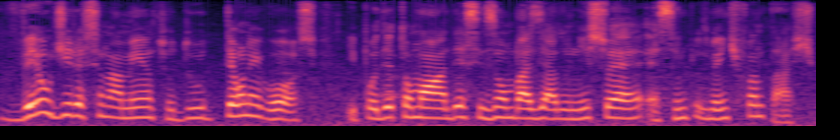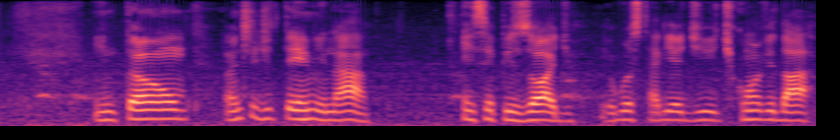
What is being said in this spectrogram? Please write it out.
ver o direcionamento do teu negócio e poder tomar uma decisão baseada nisso é, é simplesmente fantástico. Então, antes de terminar esse episódio, eu gostaria de te convidar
